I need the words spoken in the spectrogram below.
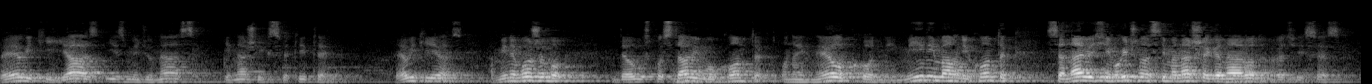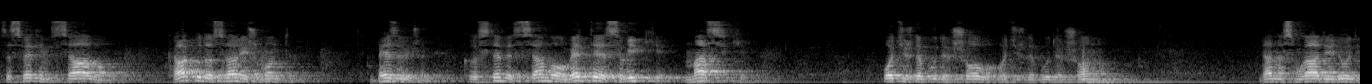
veliki jaz između nas i naših svetitelja. Veliki jaz. A mi ne možemo da uspostavimo kontakt, onaj neophodni, minimalni kontakt sa najvećim ličnostima našeg naroda, braći i sest, sa svetim Savom. Kako da ostvariš kontakt? Bezličan. Kroz tebe samo lete slike, maske. Hoćeš da budeš ovo, hoćeš da budeš ono. Danas mladi ljudi,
